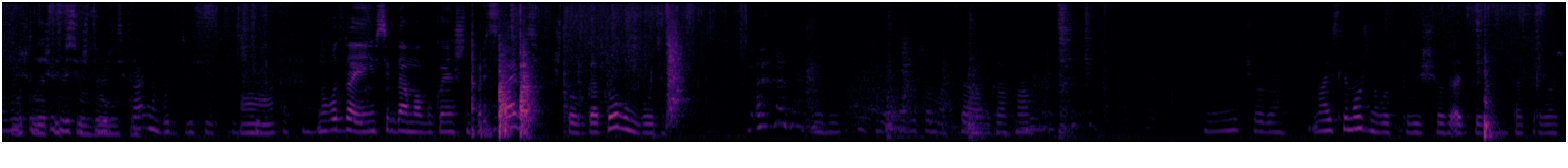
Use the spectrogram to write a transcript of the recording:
Вы вот в этой все что золото. вертикально будет висеть. А -а -а. Ну вот да, я не всегда могу, конечно, представить, что в готовом будет. Так, ага. Ну ничего, да. Ну а если можно, вот ту еще отдельно так приложить.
